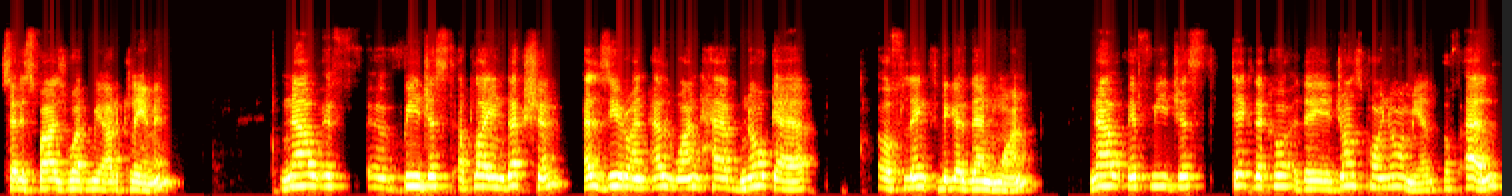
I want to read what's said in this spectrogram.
satisfies what we are claiming. Now, if, if we just apply induction, L0 and L1 have no gap of length bigger than one. Now, if we just take the, the Jones polynomial of L,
